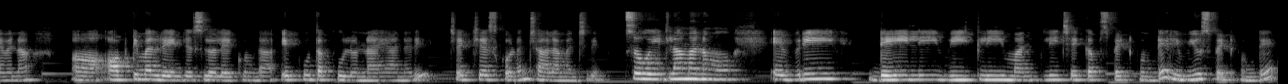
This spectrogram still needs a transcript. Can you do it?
ఏమైనా ఆప్టిమల్ రేంజెస్లో లేకుండా ఎక్కువ తక్కువలు ఉన్నాయా అనేది చెక్ చేసుకోవడం చాలా మంచిది. సో ఇట్లా మనము every daily weekly monthly checkups పెట్టుకుంటే రివ్యూస్ పెట్టుకుంటే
